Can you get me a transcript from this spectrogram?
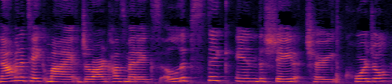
Now I'm going to take my Gerard Cosmetics lipstick in the shade Cherry Cordial.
